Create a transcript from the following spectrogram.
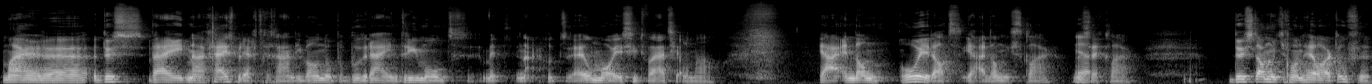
Maar eh, dus wij naar Gijsbrecht gegaan. Die woonde op een boerderij in Driemond. Met, nou goed, een heel mooie situatie allemaal. Ja, en dan hoor je dat. Ja, dan is het klaar. Dat is echt klaar. Dus dan moet je gewoon heel hard oefenen.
